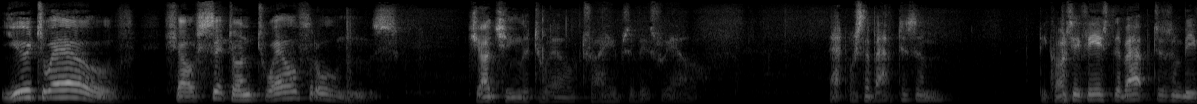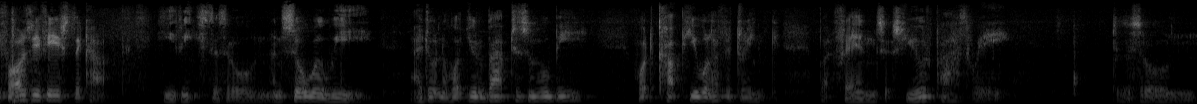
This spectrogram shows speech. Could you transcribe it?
You twelve shall sit on twelve thrones, judging the twelve tribes of Israel. That was the baptism. Because he faced the baptism, because he faced the cup, he reached the throne. And so will we. I don't know what your baptism will be, what cup you will have to drink, but friends, it's your pathway to the throne.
